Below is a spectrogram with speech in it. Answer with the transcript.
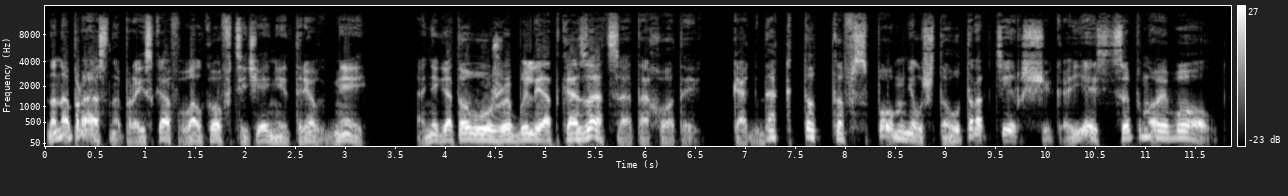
Но напрасно, проискав волков в течение трех дней, они готовы уже были отказаться от охоты, когда кто-то вспомнил, что у трактирщика есть цепной волк,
